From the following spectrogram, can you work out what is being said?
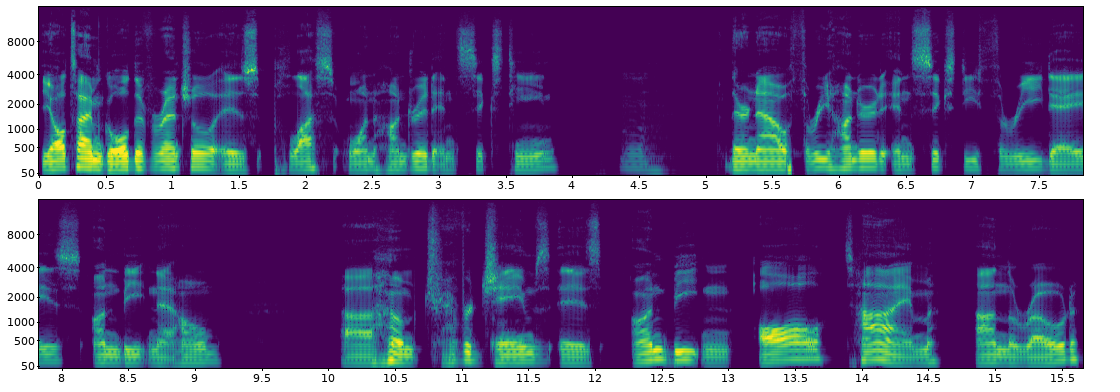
The all time goal differential is plus 116. Mm. They're now 363 days unbeaten at home. Um, Trevor James is unbeaten all time on the road.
